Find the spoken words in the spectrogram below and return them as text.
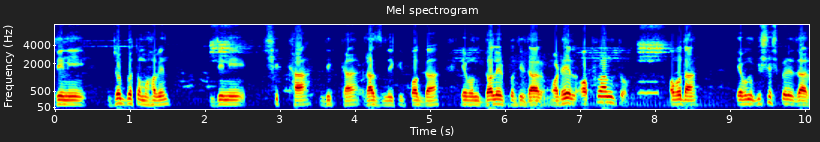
যিনি যোগ্যতম হবেন যিনি শিক্ষা দীক্ষা রাজনীতি প্রজ্ঞা এবং দলের প্রতি যার অঢেল, অফ্রান্ত অবদান এবং বিশেষ করে যার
